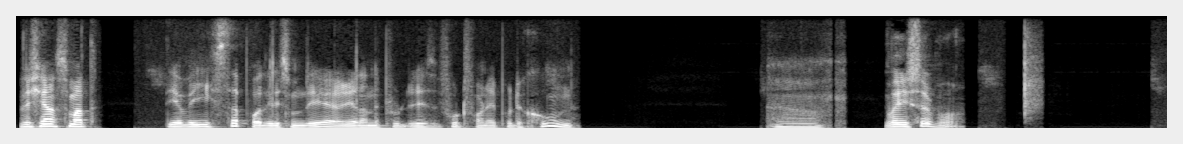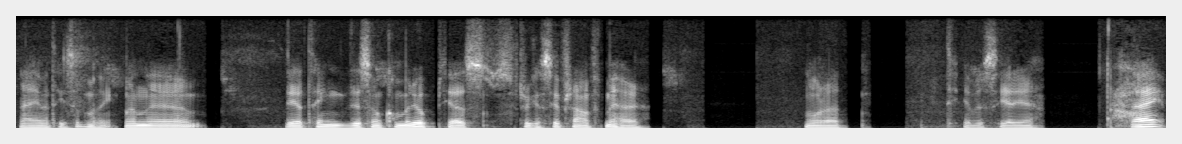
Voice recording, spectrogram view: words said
Det känns som att det vi gissar på, det är, liksom, det är redan i, fortfarande i produktion. Eh, Vad gissar du på? nej, jag har inte gissat på någonting. Men eh, det, jag tänkte, det som kommer upp, jag försöker se framför mig här. Några tv-serier. Nej,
